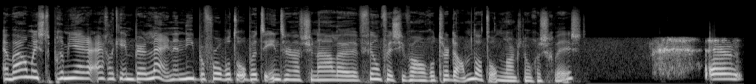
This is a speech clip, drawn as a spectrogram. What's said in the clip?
En waarom is de première eigenlijk in Berlijn... en niet bijvoorbeeld op het internationale filmfestival in Rotterdam... dat onlangs nog is geweest? Um,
